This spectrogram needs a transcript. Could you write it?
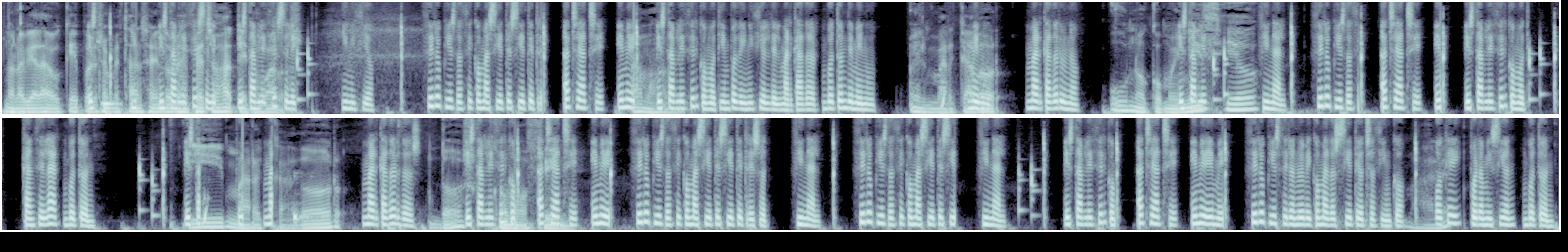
No le había dado OK, por eso me están saliendo los establecer efectos establecer atenuados. sele- Inicio. 0 pies 12,773. HH. M. Vamos. Establecer como tiempo de inicio del marcador. Botón de menú. El Menú. marcador Marcador 1. 1 como inicio. Final. 0 pies 12. HH. E. Establecer como. Cancelar. Botón. Y marcador Marcador 2. 2 Establecer como como fin. HHM 0 pies 12,7738. Final. 0 pies 12,77. Final. Establecer como HHMM 0 pies 09,2785. Vale. Ok. Por omisión. Botón.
